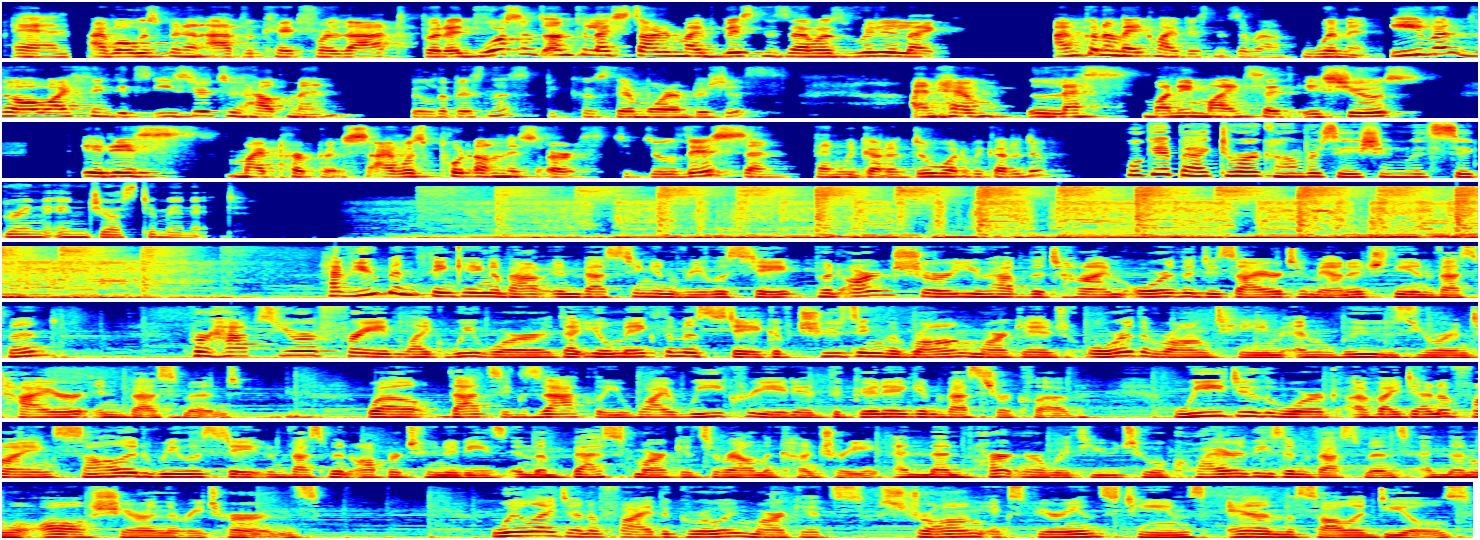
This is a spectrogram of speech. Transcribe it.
and I've always been an advocate for that. But it wasn't until I started my business I was really like, I'm going to make my business around women, even though I think it's easier to help men build a business because they're more ambitious and have less money mindset issues. It is my purpose. I was put on this earth to do this, and then we got to do what we got to do. We'll get back to our conversation with Sigrun in just a minute. Have you been thinking about investing in real estate but aren't sure you have the time or the desire to manage the investment? Perhaps you're afraid, like we were, that you'll make the mistake of choosing the wrong mortgage or the wrong team and lose your entire investment. Well, that's exactly why we created the Good Egg Investor Club. We do the work of identifying solid real estate investment opportunities in the best markets around the country and then partner with you to acquire these investments and then we'll all share in the returns. We'll identify the growing markets, strong, experienced teams, and the solid deals.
